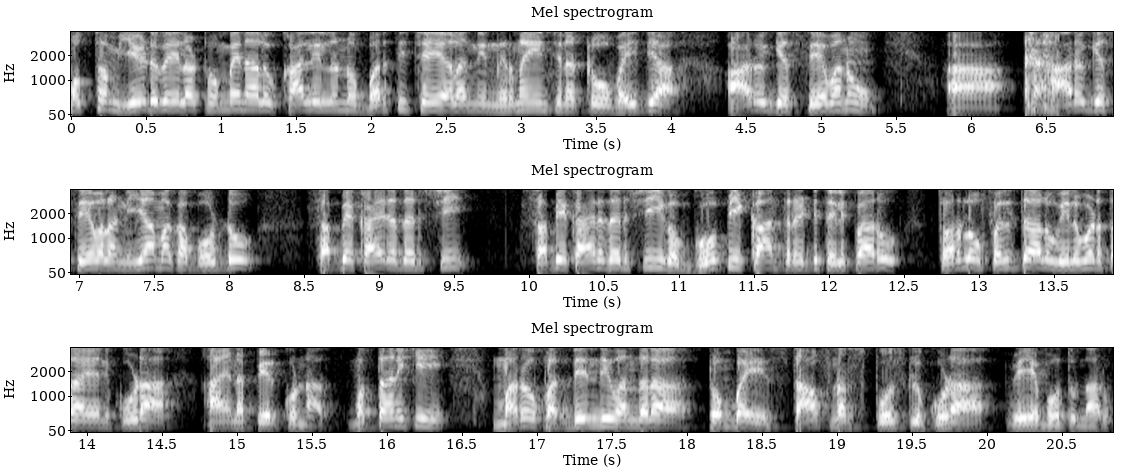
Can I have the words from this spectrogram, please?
మొత్తం ఏడు వేల తొంభై నాలుగు ఖాళీలను భర్తీ చేయాలని నిర్ణయించినట్లు వైద్య ఆరోగ్య సేవను ఆరోగ్య సేవల నియామక బోర్డు సభ్య కార్యదర్శి సభ్య కార్యదర్శి ఇక గోపీకాంత్ రెడ్డి తెలిపారు. త్వరలో ఫలితాలు వెలువడతాయని కూడా ఆయన పేర్కొన్నారు. మొత్తానికి మరో పద్దెనిమిది వందల తొంభై స్టాఫ్ నర్స్ పోస్టులు కూడా వేయబోతున్నారు.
